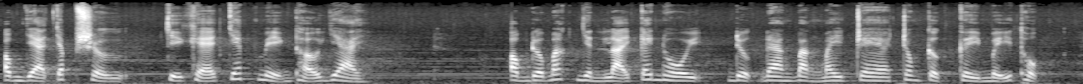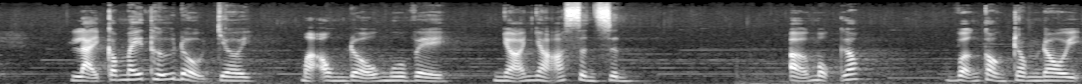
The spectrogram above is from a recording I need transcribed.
Ông già chấp sự, chỉ khẽ chép miệng thở dài. Ông đưa mắt nhìn lại cái nồi được đan bằng mây tre trong cực kỳ mỹ thuật. Lại có mấy thứ đồ chơi mà ông Độ mua về, nhỏ nhỏ xinh xinh. Ở một góc Vẫn còn trong nồi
